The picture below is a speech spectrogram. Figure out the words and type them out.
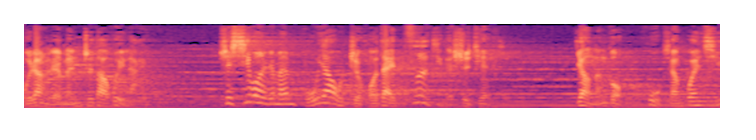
不让人们知道未来，是希望人们不要只活在自己的世界里，要能够互相关心、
